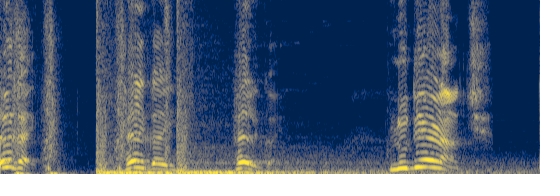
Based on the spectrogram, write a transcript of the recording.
ਹਿਲ ਗਏ ਹਿਲ ਗਈ ਹਿਲ ਗਈ ਲੁਧਿਆਣਾ 'ਚ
